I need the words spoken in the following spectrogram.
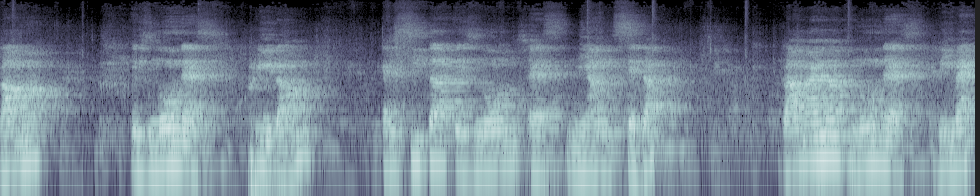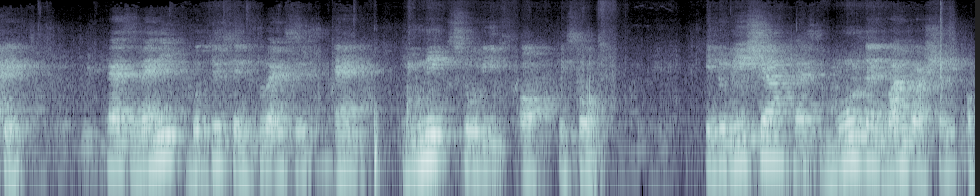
Rama is known as Sri Ram and Sita is known as Neang Seda. Ramayana, known as Reamker, has many Buddhist influences and unique stories of its own. Indonesia has more than one version of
